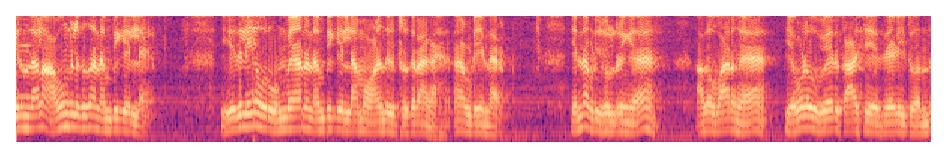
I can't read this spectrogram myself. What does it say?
இருந்தாலும் அவங்களுக்கு தான் நம்பிக்கை இல்லை. எதுலேயும் ஒரு உண்மையான நம்பிக்கை இல்லாமல் வாழ்ந்துக்கிட்டு இருக்கிறாங்க அப்படின்னார். என்ன அப்படி சொல்கிறீங்க அதை பாருங்கள் எவ்வளவு பேர் காசியை தேடிட்டு வந்து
